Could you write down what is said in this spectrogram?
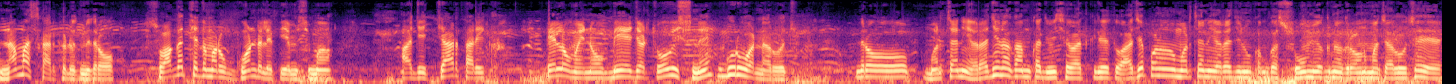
નમસ્કાર ખેડૂત મિત્રો. સ્વાગત છે તમારું ગોંડલ એપીએમસીમાં. આજે ચાર તારીખ, પહેલો મહિનો બે હજાર ચોવીસને ગુરુવારના રોજ. મિત્રો, મરચાની હરાજીના કામકાજ વિશે વાત કરીએ તો આજે પણ મરચાની હરાજીનું કામકાજ સોમયજ્ઞ ગ્રાઉન્ડમાં ચાલુ છે.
